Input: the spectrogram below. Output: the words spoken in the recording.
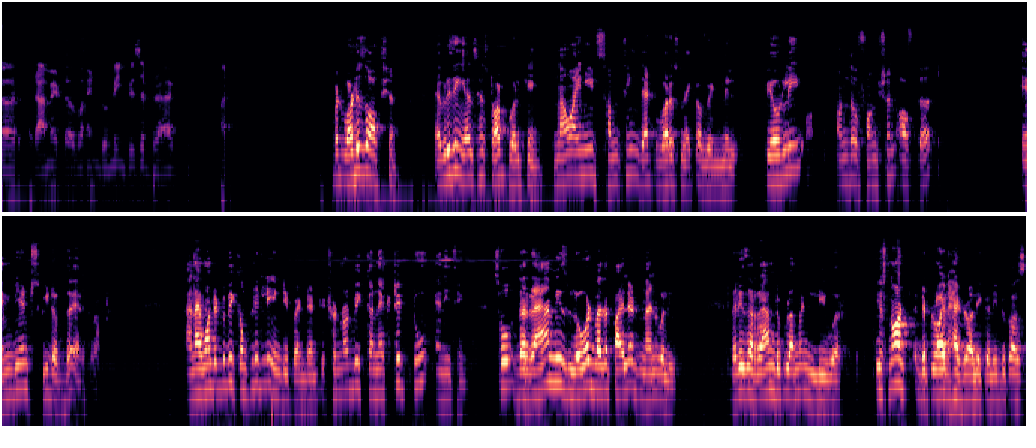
Uh, ram turbine don't increase the drag but what is the option? Everything else has stopped working. Now I need something that works like a windmill purely on the function of the ambient speed of the aircraft. And I want it to be completely independent. It should not be connected to anything. So the ram is lowered by the pilot manually. There is a ram deployment lever. It's not deployed hydraulically because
